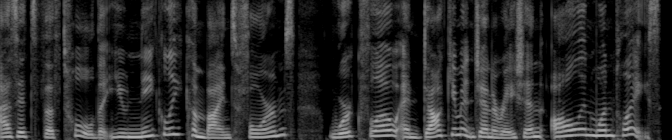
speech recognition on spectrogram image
as it's the tool that uniquely combines forms, workflow, and document generation all in one place.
